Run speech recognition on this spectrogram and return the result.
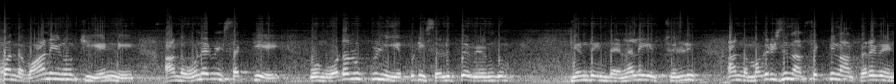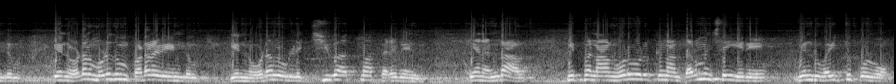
அப்போ அந்த வானை நோக்கி எண்ணி அந்த உணர்வின் சக்தியை உன் உடலுக்குள் நீ எப்படி செலுத்த வேண்டும் என்று இந்த நிலையை சொல்லி அந்த மகிழ்ச்சியின் அந்த சக்தி நான் பெற வேண்டும் என் உடல் முழுதும் படர வேண்டும் என் உடல் உள்ள ஜீவாத்மா பெற வேண்டும். ஏனென்றால் இப்போ நான் ஒருவருக்கு நான் தர்மம் செய்கிறேன் என்று வைத்துக்கொள்வோம்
